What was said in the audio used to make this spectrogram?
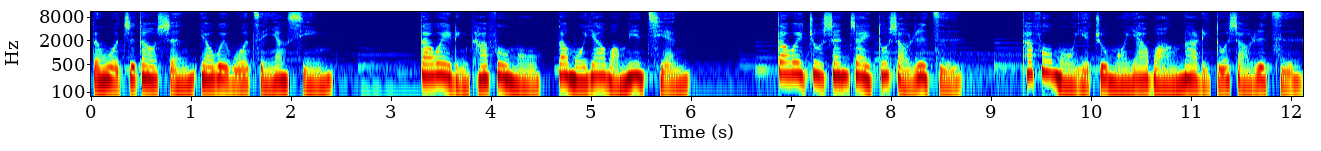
等我知道神要为我怎样行。”大卫领他父母到摩押王面前。大卫住山寨多少日子？他父母也住摩押王那里多少日子？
